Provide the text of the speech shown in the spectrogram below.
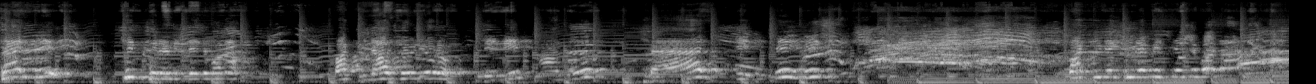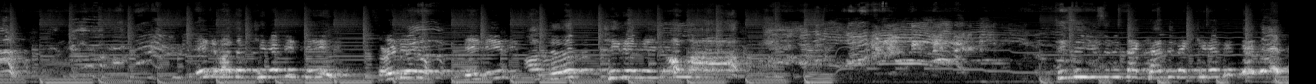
Kermit. Kim kiremit dedi bana? Bak bir daha söylüyorum. Benim adım Kermit. Neymiş? Bak yine kiremit dedi bana. Benim adım kiremit değil. Söylüyorum. Benim adım kiremit. Allah! Sizin yüzünüzden kendime kiremit dedim.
